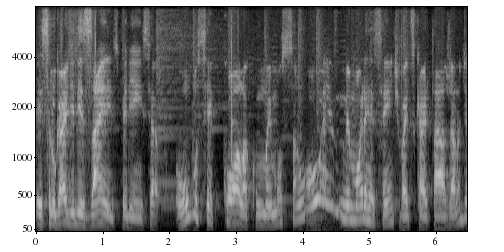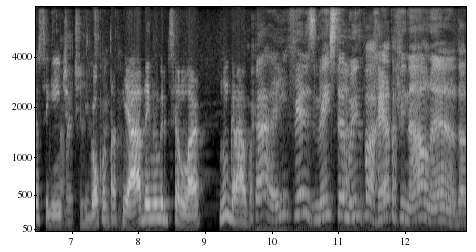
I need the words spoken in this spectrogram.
esse lugar de design de experiência, ou você cola com uma emoção, ou é memória recente, vai descartar já no dia seguinte. Tá batido, Igual contar piada e número de celular, não grava. Cara, infelizmente estamos indo pra reta final, né, do,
